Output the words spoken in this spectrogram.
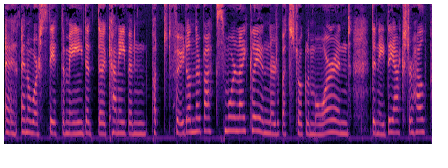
in a worse state than me. That they can't even put food on their backs, more likely, and they're a bit struggling more, and they need the extra help.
